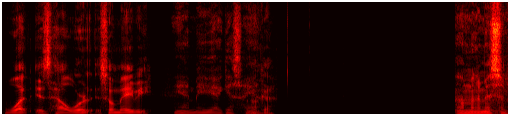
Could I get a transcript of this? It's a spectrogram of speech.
what is hell worthy. So maybe. yeah, maybe I guess I am. Okay. I'm gonna miss him.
